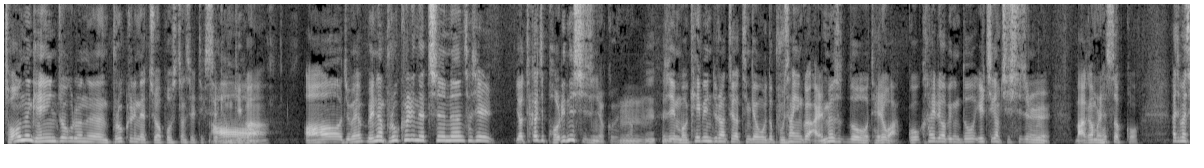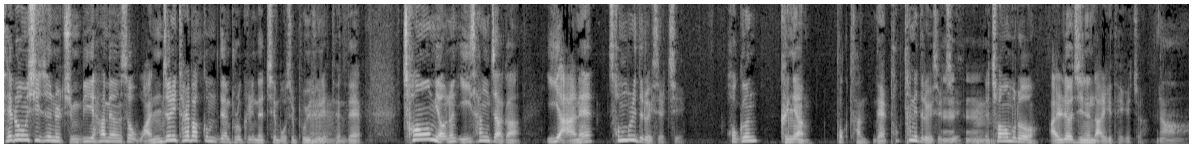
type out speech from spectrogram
저는 개인적으로는 브루클린 네츠와 보스턴 셀틱스의 아. 경기가 아, 왜냐면 브루클린 네츠는 사실 여태까지 버리는 시즌이었거든요. 음. 사실 뭐 케빈 듀란트 같은 경우도 부상인 걸 알면서도 데려왔고 카이리 어빙도 일찌감치 시즌을 마감을 했었고 하지만 새로운 시즌을 준비하면서 완전히 탈바꿈된 브루클린 네츠의 모습을 보여주게 될 음. 텐데 처음 여는 이 상자가 이 안에 선물이 들어 있을지 혹은 그냥 폭탄. 네, 폭탄이 들어있을지 음, 음. 처음으로 알려지는 날이 되겠죠. 아,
